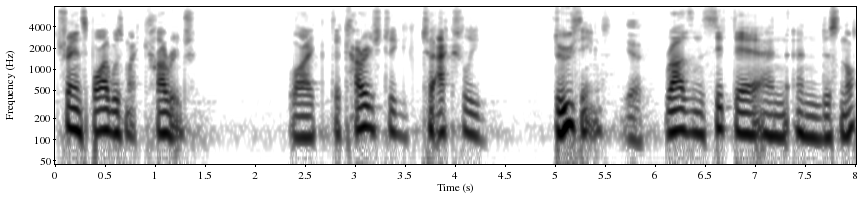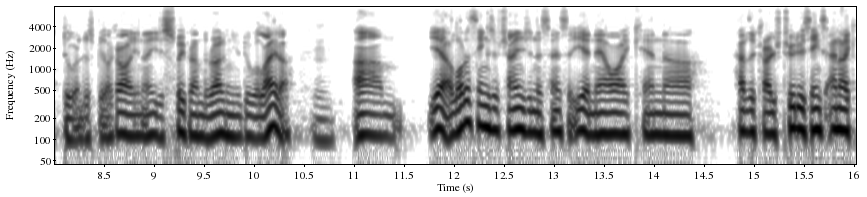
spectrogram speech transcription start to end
transpired was my courage, like the courage to to actually do things Yeah. rather than sit there and and just not do it and just be like, oh, you know, you just sweep it under the rug and you do it later. Mm. Um, yeah, a lot of things have changed in the sense that yeah, now I can uh, have the courage to do things and like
